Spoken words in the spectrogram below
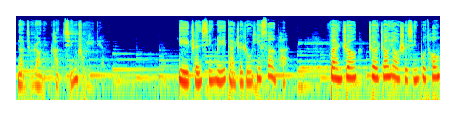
那就让你看清楚一点。奕晨心里打着如意算盘，反正这招要是行不通。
